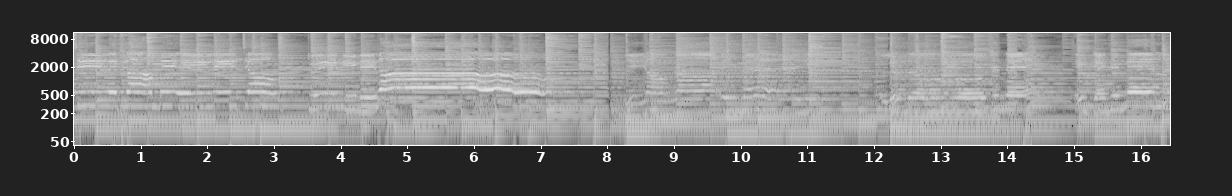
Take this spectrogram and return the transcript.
ချီလက်ကအမေအိမ် အိမ်ပြန်ခြင်းနဲ့လူ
